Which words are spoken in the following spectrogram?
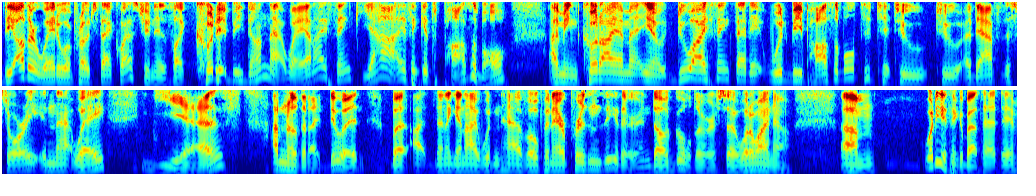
the other way to approach that question is like, could it be done that way? And I think, yeah, I think it's possible. I mean, could I, am you know, do I think that it would be possible to, to, to, to adapt the story in that way? Yes. I don't know that I'd do it, but I, then again, I wouldn't have open air prisons either in Dol Guldur. So what do I know? Um, what do you think about that, Dave?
